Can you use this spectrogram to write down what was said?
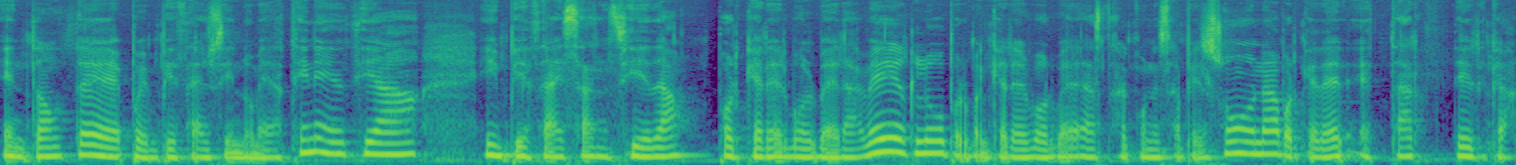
Entonces, pues empieza el síndrome de abstinencia, empieza esa ansiedad por querer volver a verlo, por querer volver a estar con esa persona, por querer estar cerca.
